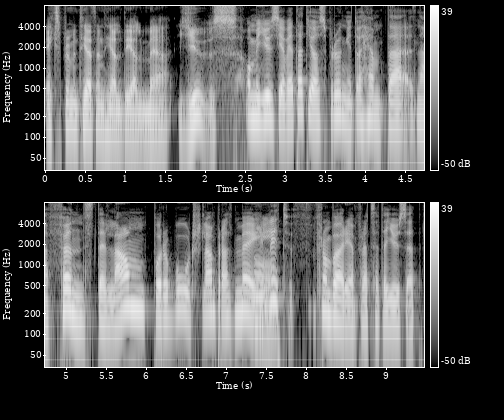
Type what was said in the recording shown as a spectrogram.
experimenterat en hel del med ljus. Och med ljus, jag vet att jag har sprungit och hämtat såna här fönsterlampor och bordslampor, allt möjligt f- från början för att sätta ljuset.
